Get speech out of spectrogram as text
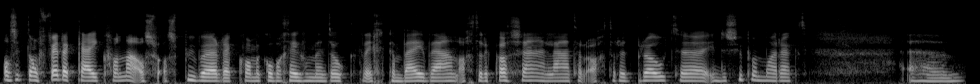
als ik dan verder kijk van, nou, als, als puber kwam ik op een gegeven moment ook, kreeg ik een bijbaan achter de kassa en later achter het brood uh, in de supermarkt. Um,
